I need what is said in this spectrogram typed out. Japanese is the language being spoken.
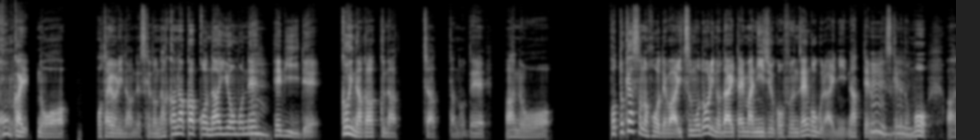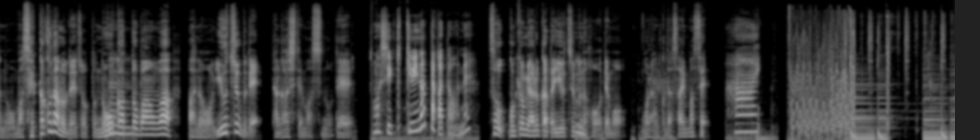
今回のお便りなんですけどなかなかこう内容もね、うん。ヘビーですごい長くなっちゃったのであのポッドキャストの方ではいつも通りの大体まあ25分前後ぐらいになってるんですけれども、あのまあ、せっかくなのでちょっとノーカット版は、あの YouTube で流してますので。もし気になった方はね。そうご興味ある方 YouTube の方でもご覧くださいませ。はーい。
